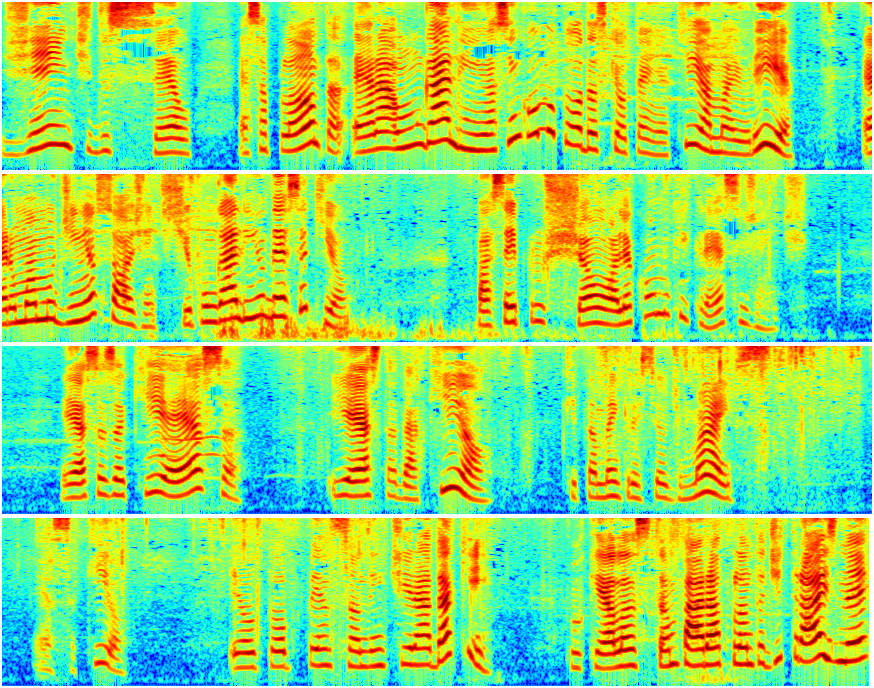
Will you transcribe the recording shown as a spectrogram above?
Gente do céu, essa planta era um galinho, assim como todas que eu tenho aqui, a maioria, era uma mudinha só, gente, tipo um galinho desse aqui, ó. Passei pro chão, olha como que cresce, gente. Essas aqui, essa e esta daqui, ó, que também cresceu demais. Essa aqui, ó, eu tô pensando em tirar daqui, porque elas tamparam a planta de trás, né?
